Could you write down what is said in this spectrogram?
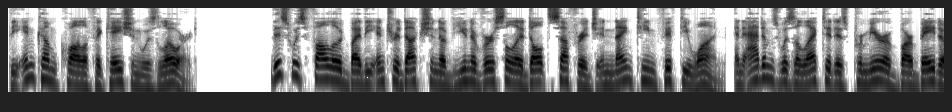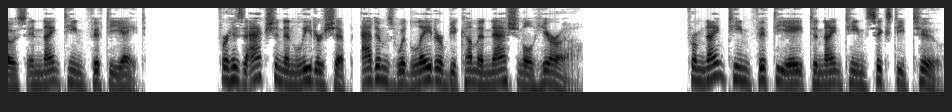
the income qualification was lowered. This was followed by the introduction of universal adult suffrage in 1951, and Adams was elected as Premier of Barbados in 1958. For his action and leadership, Adams would later become a national hero. From 1958 to 1962,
